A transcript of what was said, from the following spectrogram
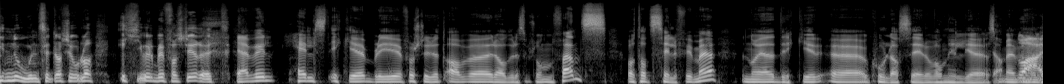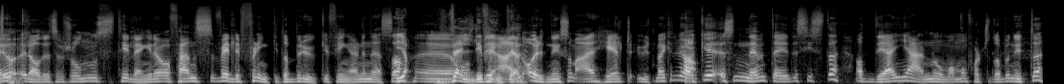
i noen situasjoner ikke vil bli forstyrret. Jeg vil helst ikke bli forstyrret av eh, Radioresepsjonen-fans og tatt selfie med når jeg drikker uh, Cola Zero vanilje. med Nå er jo. Radioresepsjonens tilhengere og fans veldig flinke til å bruke fingeren i nesa. Ja, veldig flinke. Det er en ordning som er helt utmerket. Vi har ikke nevnt det i det siste, at det er gjerne noe man må fortsette å benytte,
